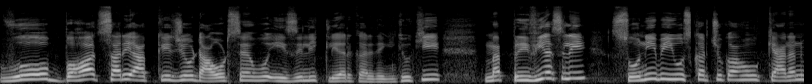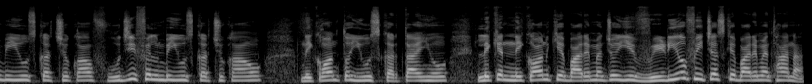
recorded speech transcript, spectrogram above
वो बहुत सारी आपके जो डाउट्स हैं वो इजीली क्लियर कर देंगे। क्योंकि मैं प्रीवियसली सोनी भी यूज़ कर चुका हूँ कैनन भी यूज़ कर चुका हूँ फूजी फ़िल्म भी यूज़ कर चुका हूँ निकॉन तो यूज़ करता ही हूँ। लेकिन निकॉन के बारे में जो ये वीडियो फीचर्स के बारे में था ना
